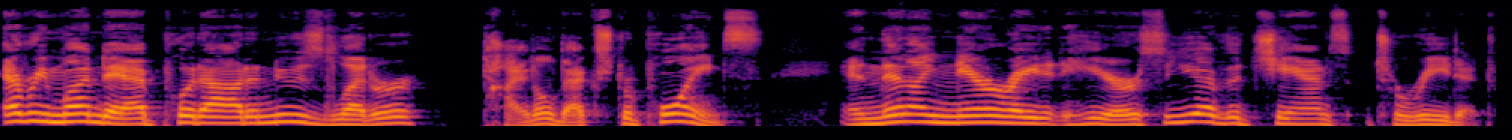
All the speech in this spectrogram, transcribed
Every Monday, I put out a newsletter titled Extra Points, and then I narrate it here so you have the chance to read it.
